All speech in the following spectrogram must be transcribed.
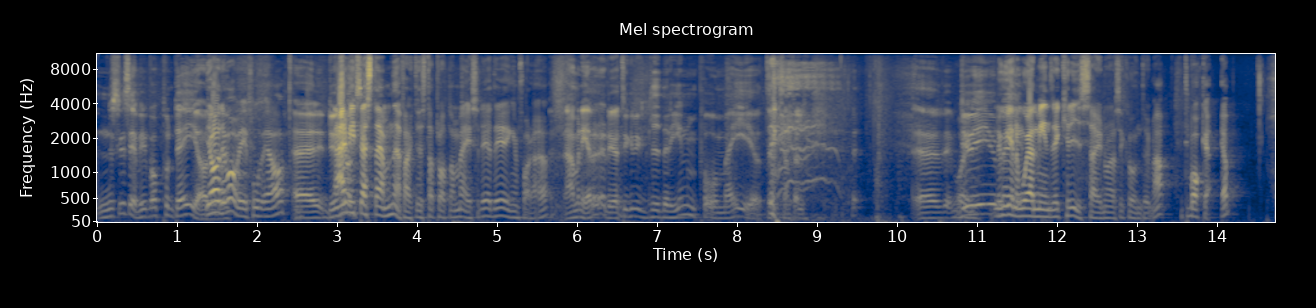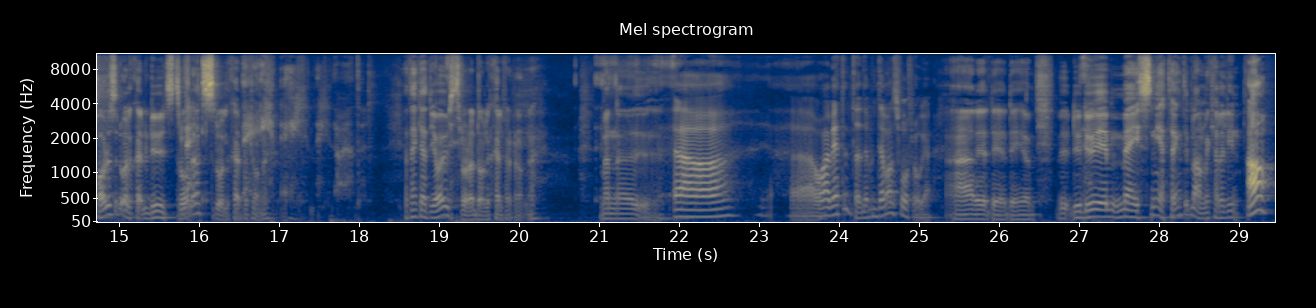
nu ska vi se, vi var på dig ja. Ja, det var vi. Ja. Eh, du, Det här är mitt bästa ämne faktiskt, att prata om mig. Så det, det är ingen fara. Ja. Ja men är det det? Jag tycker du glider in på mig till exempel. Eh, du är ju nu med... genomgår jag en mindre kris här i några sekunder. Ja, tillbaka. Ja. Har du så dåligt själv... Du utstrålar inte så dåligt självförtroende. Nej, nej, nej, det har jag inte. Jag tänker att jag utstrålar dåligt självförtroende. Men... eh, Ja, ja, jag vet inte. Det, det var en svår fråga. Nej, det, det, det, du, du är med i Snedtänkt ibland med Kalle Lind. Ja,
